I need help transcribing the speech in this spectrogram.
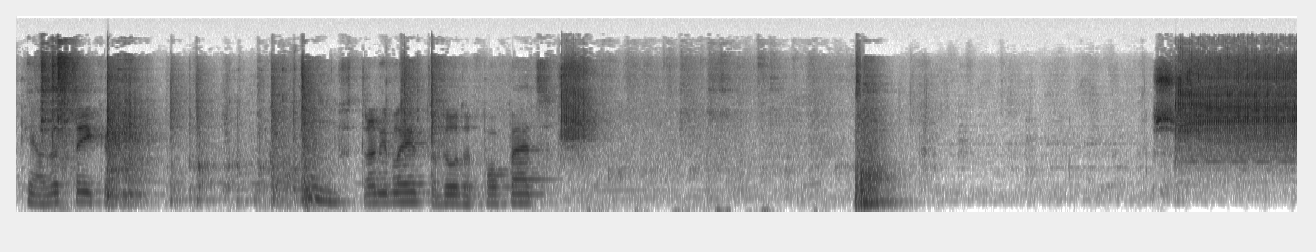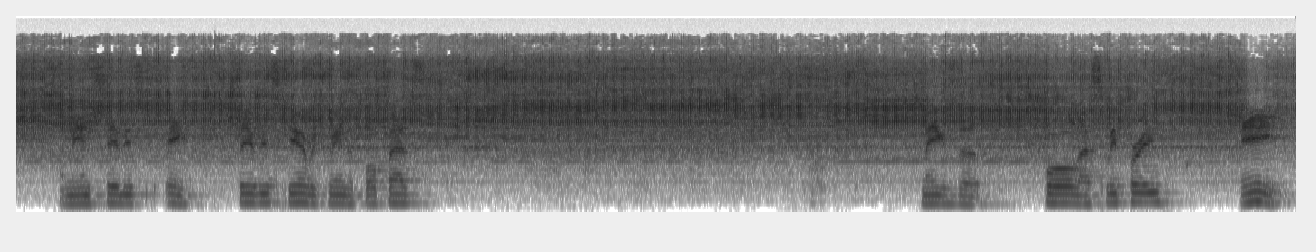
Okay, just take a study blade to do the pop pads. I mean, save this, hey, save this here between the pop pads. Makes the pole less slippery. Hey!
